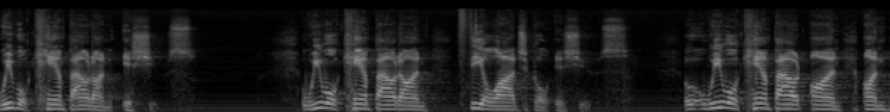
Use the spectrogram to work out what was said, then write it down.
We will camp out on issues. We will camp out on theological issues. We will camp out on, on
